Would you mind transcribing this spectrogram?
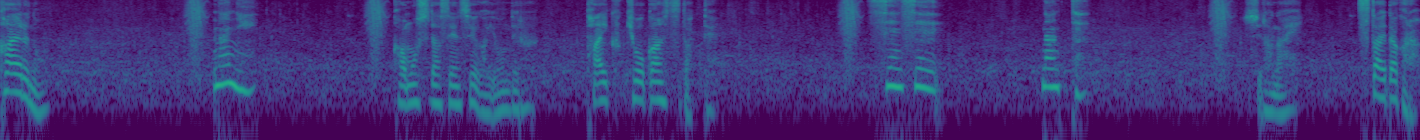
帰るの？何？鴨志田先生が呼んでる。体育教官室だって。先生なんて？知らない。伝えたから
